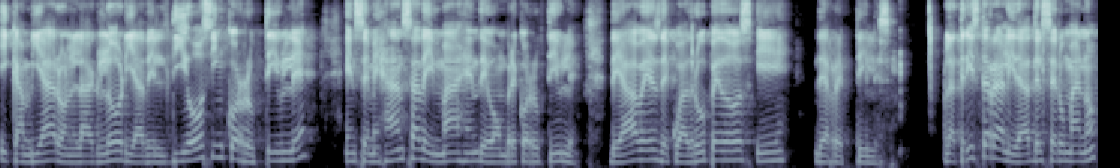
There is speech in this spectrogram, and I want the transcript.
y cambiaron la gloria del Dios incorruptible en semejanza de imagen de hombre corruptible, de aves, de cuadrúpedos y de reptiles. La triste realidad del ser humano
